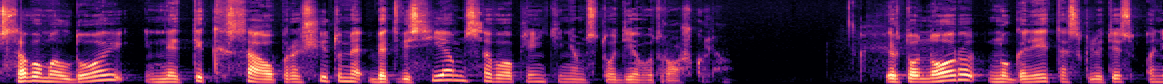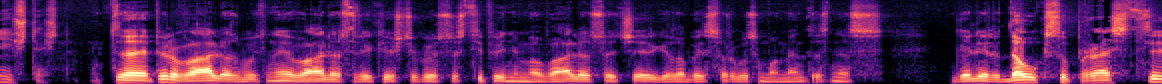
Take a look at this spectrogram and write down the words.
savo maldoj ne tik savo prašytume, bet visiems savo aplinkiniams to Dievo troškulio ir to noro nugalėti tas kliūtis, o ne ištešti. Taip, ir valios, būtinai valios, reikia iš tikrųjų sustiprinimo valios, o čia irgi labai svarbus momentas, nes gali ir daug suprasti,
